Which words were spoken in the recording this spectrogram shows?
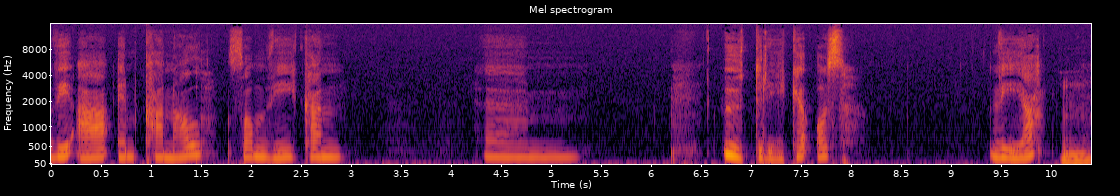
vi er en kanal som vi kan um, uttrykke oss via. Mm.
